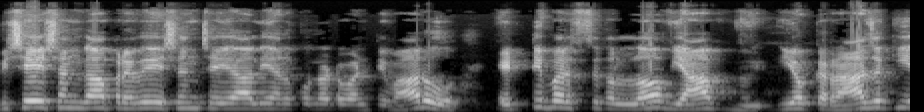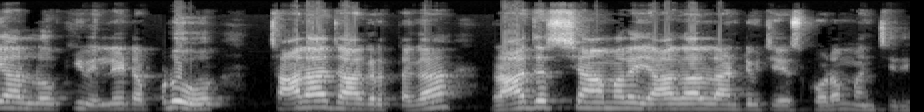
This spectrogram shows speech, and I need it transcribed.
విశేషంగా ప్రవేశం చేయాలి అనుకున్నటువంటి వారు ఎట్టి పరిస్థితుల్లో వ్యా ఈ యొక్క రాజకీయాల్లోకి వెళ్ళేటప్పుడు చాలా జాగ్రత్తగా రాజశ్యామల యాగాలు లాంటివి చేసుకోవడం మంచిది.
